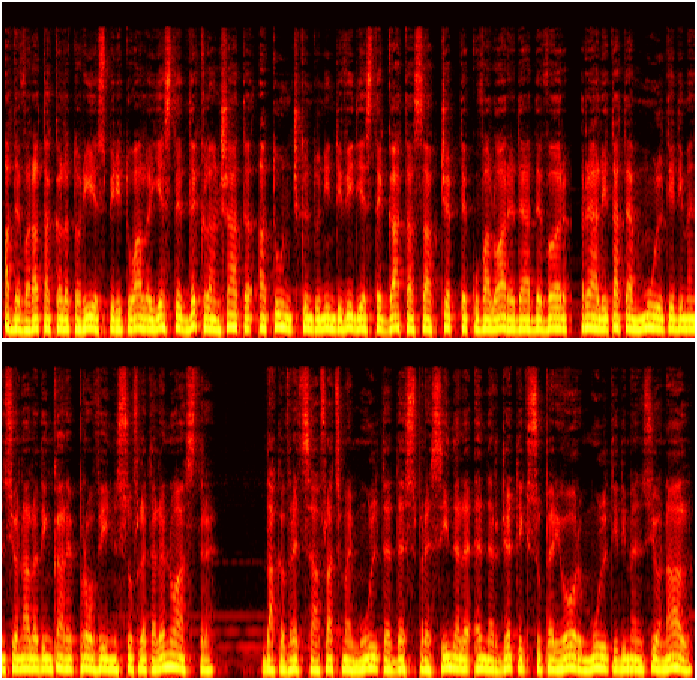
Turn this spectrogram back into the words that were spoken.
Adevărata călătorie spirituală este declanșată atunci când un individ este gata să accepte cu valoare de adevăr realitatea multidimensională din care provin sufletele noastre. Dacă vreți să aflați mai multe despre sinele energetic superior multidimensional,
